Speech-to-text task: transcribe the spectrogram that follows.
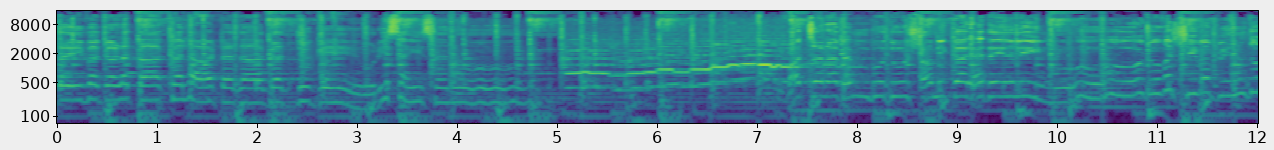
ದೈವಗಳ ತಾಕಲಾಟದ ಗದ್ದುಗೆ ಉರಿ ಸಹಿಸನು. ವಚನವೆಂಬುದು ಶ್ರಮಿಕರೆದೆಯಲ್ಲಿ ಮೂಡುವ ಶಿವಬಿಂದು.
